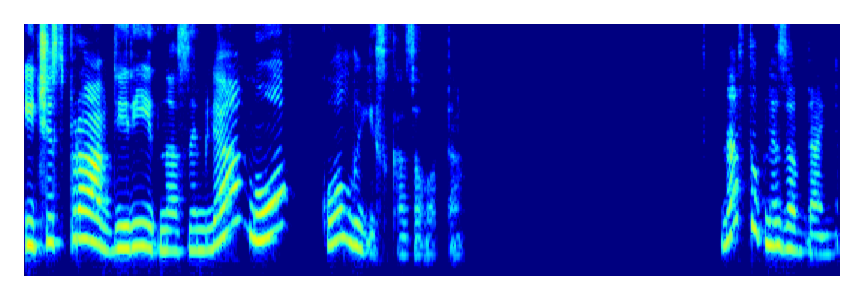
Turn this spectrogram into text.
І чи справді рідна земля, мов колиска золота? Наступне завдання.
